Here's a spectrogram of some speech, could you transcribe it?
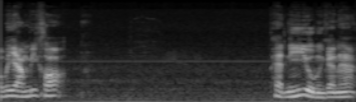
เราพยายามวิเคราะห์ แพทนี้อยู่เหมือนกันนะฮะ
